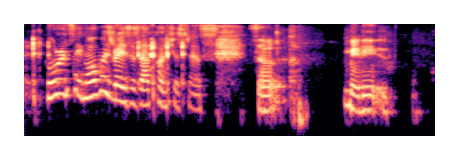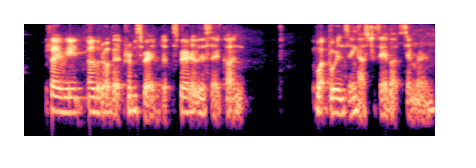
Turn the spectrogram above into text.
Puran Singh always raises our consciousness. so maybe if I read a little bit from Spirit, Spirit of the Sikh on what Puran Singh has to say about Simran.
